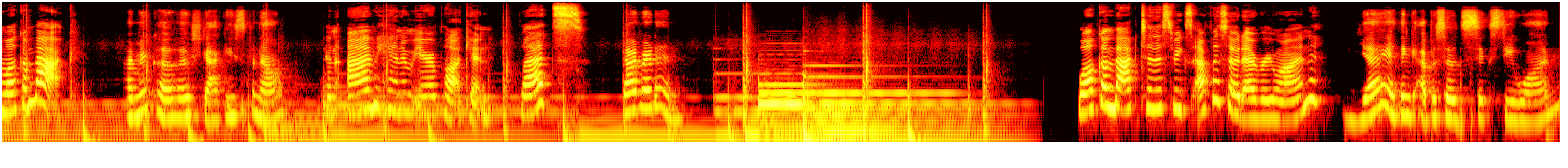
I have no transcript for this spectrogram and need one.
welcome back. I'm your co host, Jackie Spinell. And I'm Hannah Mira Plotkin. Let's dive right in. Welcome back to this week's episode, everyone. Yay, I think episode 61.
